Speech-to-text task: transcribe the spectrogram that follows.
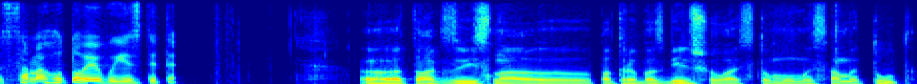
саме готові виїздити. Так, звісно, потреба збільшилась, тому ми саме тут.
